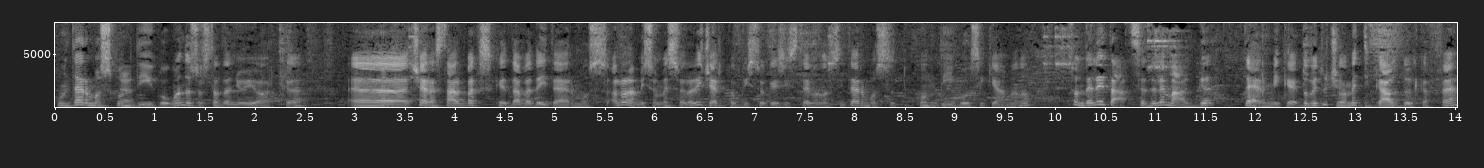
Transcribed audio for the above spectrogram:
Un termos contiguo. Quando sono stato a New York eh, c'era Starbucks che dava dei termos. Allora mi sono messo alla ricerca, ho visto che esistevano questi termos contiguo si chiamano. Sono delle tazze, delle mug termiche dove tu ce lo metti caldo il caffè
